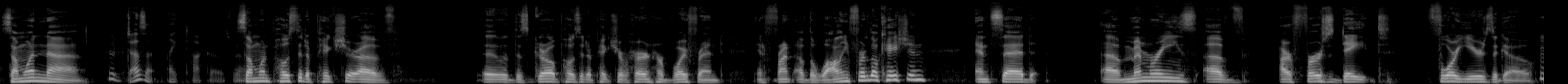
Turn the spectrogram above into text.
Someone uh, who doesn't like tacos? Really? someone posted a picture of uh, this girl posted a picture of her and her boyfriend in front of the Wallingford location and said uh, memories of our first date four years ago.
